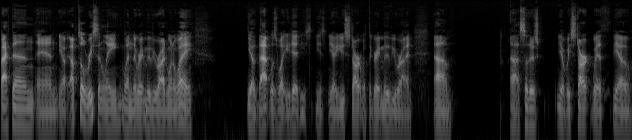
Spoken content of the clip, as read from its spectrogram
back then and you know up till recently when the great movie ride went away you know that was what you did. You you, you know you start with the great movie ride. Um, uh, so there's you know we start with you know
